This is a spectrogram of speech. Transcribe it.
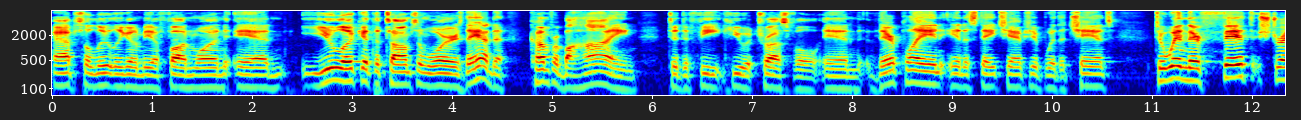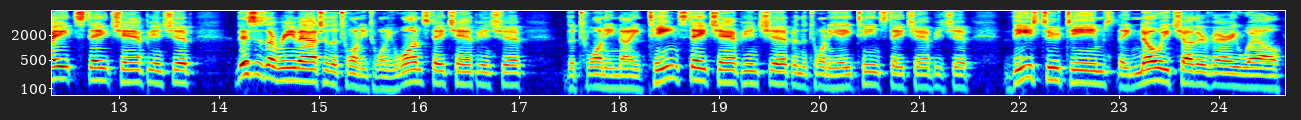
Absolutely going to be a fun one. And you look at the Thompson Warriors, they had to come from behind – to defeat Hewitt-Trussville, and they're playing in a state championship with a chance to win their fifth straight state championship. This is a rematch of the 2021 state championship, the 2019 state championship, and the 2018 state championship. These two teams, they know each other very well.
